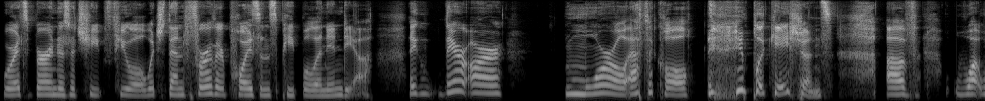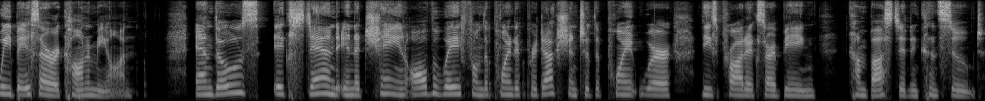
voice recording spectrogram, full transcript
where it's burned as a cheap fuel, which then further poisons people in India. Like there are moral, ethical implications of what we base our economy on. And those extend in a chain all the way from the point of production to the point where these products are being combusted and consumed.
